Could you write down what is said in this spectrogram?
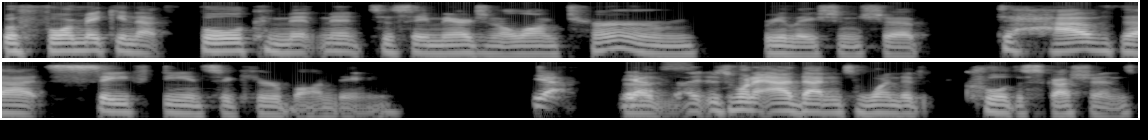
before making that full commitment to say marriage in a long-term relationship to have that safety and secure bonding. Yeah. Yes. I just want to add that into one of the cool discussions.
